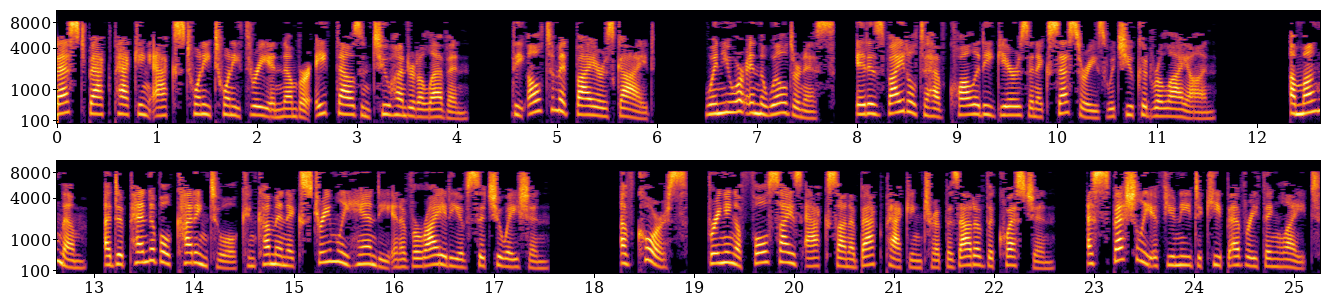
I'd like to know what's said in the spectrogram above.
Best Backpacking Axe 2023 in number 8211. The Ultimate Buyer's Guide. When you are in the wilderness, it is vital to have quality gears and accessories which you could rely on. Among them, a dependable cutting tool can come in extremely handy in a variety of situation. Of course, bringing a full-size axe on a backpacking trip is out of the question, especially if you need to keep everything light.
